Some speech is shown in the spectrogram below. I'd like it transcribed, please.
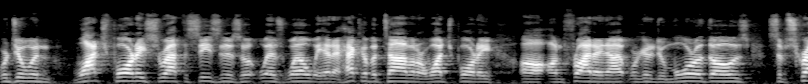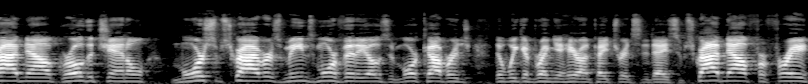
We're doing watch parties throughout the season as, as well. We had a heck of a time at our watch party uh, on Friday night. We're going to do more of those. Subscribe now, grow the channel. More subscribers means more videos and more coverage that we can bring you here on Patriots Today. Subscribe now for free.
